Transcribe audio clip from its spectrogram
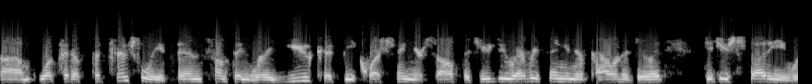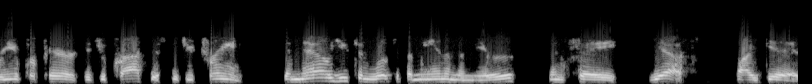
um, what could have potentially been something where you could be questioning yourself. Did you do everything in your power to do it? Did you study? Were you prepared? Did you practice? Did you train? And now you can look at the man in the mirror and say, yes, I did.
